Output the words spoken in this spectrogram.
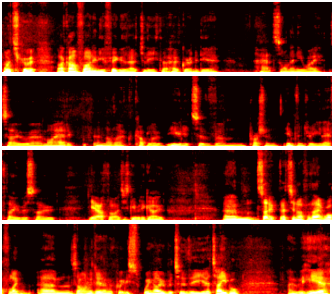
call it. I can't find any figures actually that have grenadier hats on anyway. So um, I had a, another couple of units of um, Prussian infantry left over. So yeah, I thought I'd just give it a go. Um, so that's enough of that waffling. Um, so what I'm going to do, I'm going to quickly swing over to the uh, table over here.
